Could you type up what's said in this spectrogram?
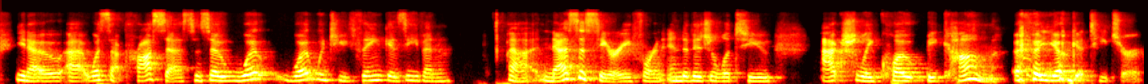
you know uh, what's that process and so what what would you think is even uh, necessary for an individual to actually quote become a yoga teacher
